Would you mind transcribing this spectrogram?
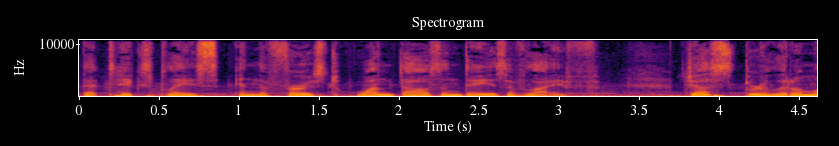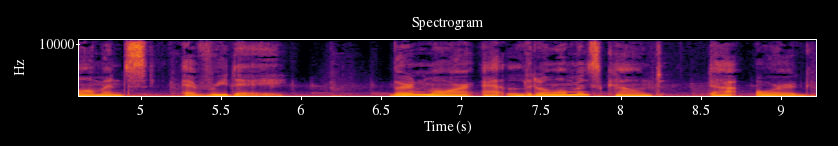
that takes place in the first 1,000 days of life, just through little moments every day. Learn more at littlemomentscount.org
